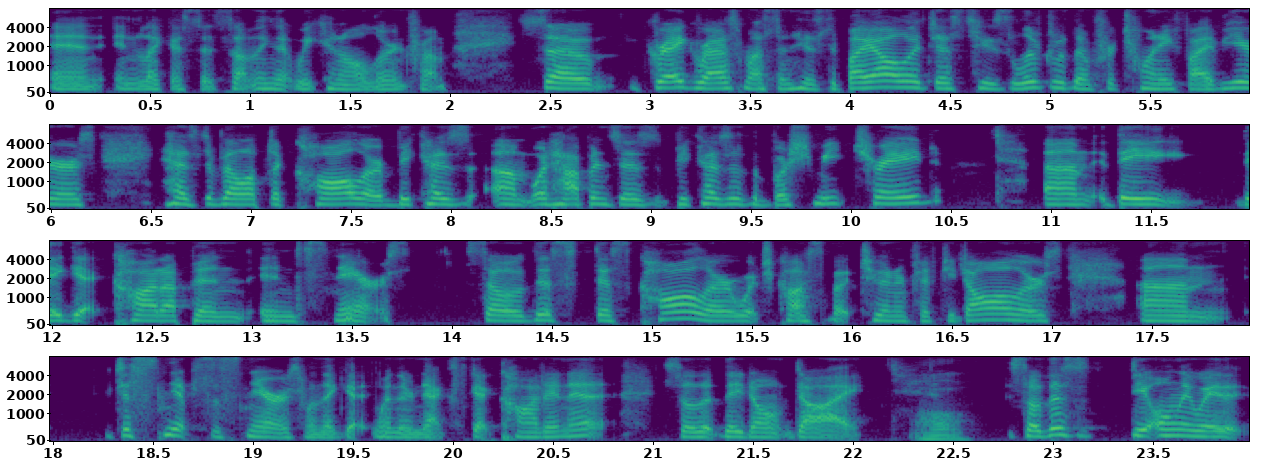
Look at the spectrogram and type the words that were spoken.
And, and like I said, something that we can all learn from. So Greg Rasmussen, who's the biologist who's lived with them for 25 years, has developed a collar because um, what happens is because of the bushmeat trade, um, they they get caught up in in snares. So this this collar, which costs about two hundred fifty dollars, um, just snips the snares when they get when their necks get caught in it, so that they don't die. Oh. So this is the only way that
